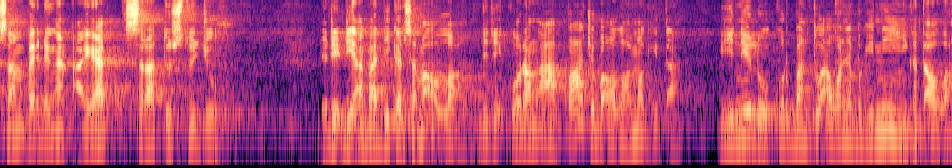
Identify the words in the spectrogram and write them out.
sampai dengan ayat 107. Jadi diabadikan sama Allah. Jadi kurang apa coba Allah sama kita? Gini loh, kurban tuh awalnya begini kata Allah.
